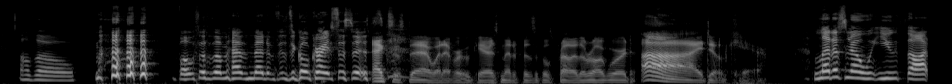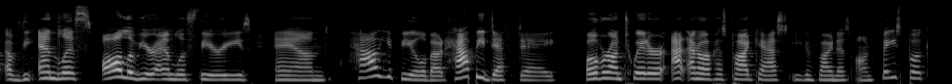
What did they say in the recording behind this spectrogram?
Although both of them have metaphysical crises. Exist, eh, whatever, who cares? Metaphysical is probably the wrong word. I don't care. Let us know what you thought of the endless, all of your endless theories, and how you feel about Happy Death Day. Over on Twitter at NOFS Podcast. You can find us on Facebook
